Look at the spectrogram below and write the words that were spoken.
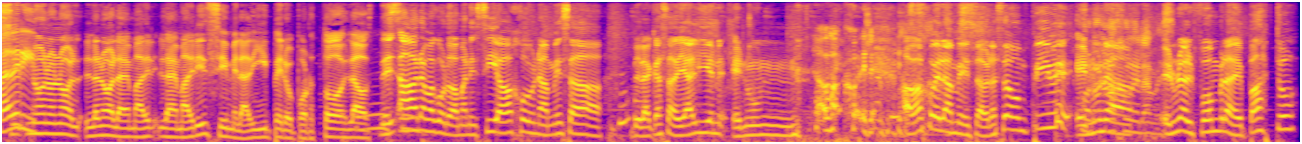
Madrid. Sí, no, no, no, la, no, la de Madrid, la de Madrid sí me la di, pero por todos lados. De- Sí. ah, ahora me acuerdo, amanecí abajo de una mesa de la casa de alguien en un Abajo de la mesa. abajo de la mesa, abrazado a un pibe en una de en una alfombra de pasto.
